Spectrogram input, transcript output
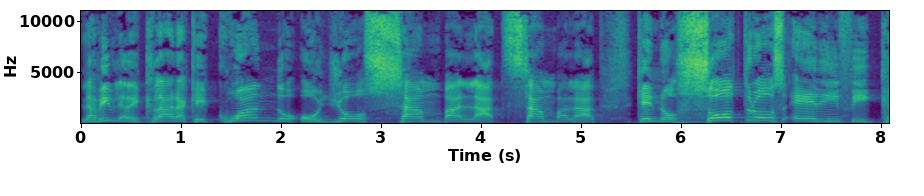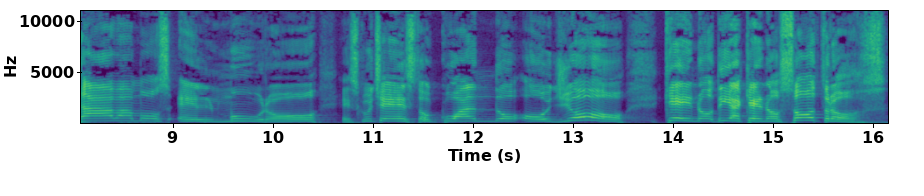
La Biblia declara que cuando oyó Zambalat, Zambalat, que nosotros edificábamos el muro, escuche esto, cuando oyó que nos diga que nosotros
